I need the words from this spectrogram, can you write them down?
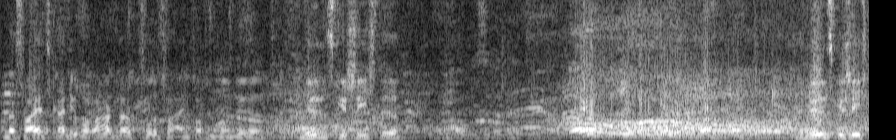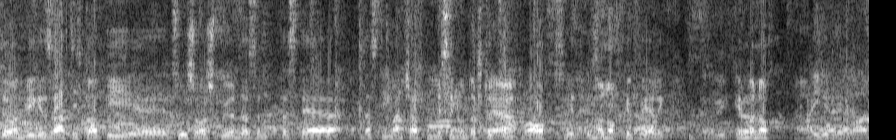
Und das war jetzt keine überragende Aktion, es war einfach nur eine Willensgeschichte. Willensgeschichte und wie gesagt, ich glaube, die äh, Zuschauer spüren, dass, dass, der, dass die Mannschaft ein bisschen Unterstützung braucht. Es wird immer noch gefährlich. Immer noch. Ah, ja, ja.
